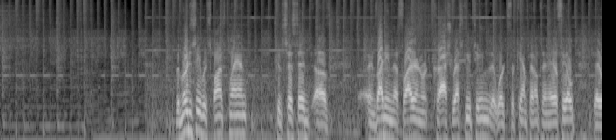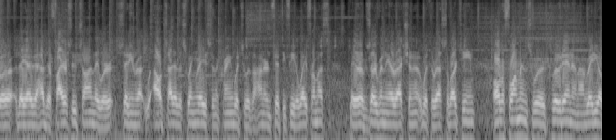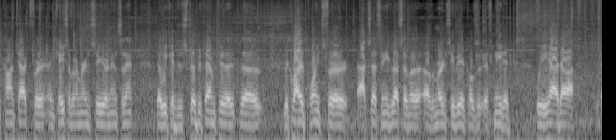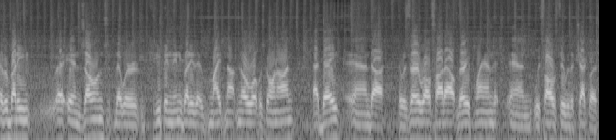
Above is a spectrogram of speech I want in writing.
The emergency response plan consisted of inviting the fire and crash rescue team that worked for Camp Pendleton Airfield. They were they had their fire suits on. They were sitting outside of the swing race in the crane, which was 150 feet away from us. They were observing the erection with the rest of our team. All the foremans were clued in and on radio contact for in case of an emergency or an incident that we could distribute them to the, required points for access and egress of, of emergency vehicles if needed. We had uh, everybody in zones that were keeping anybody that might not know what was going on at bay and uh, it was very well thought out, very planned and we followed through with a checklist.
